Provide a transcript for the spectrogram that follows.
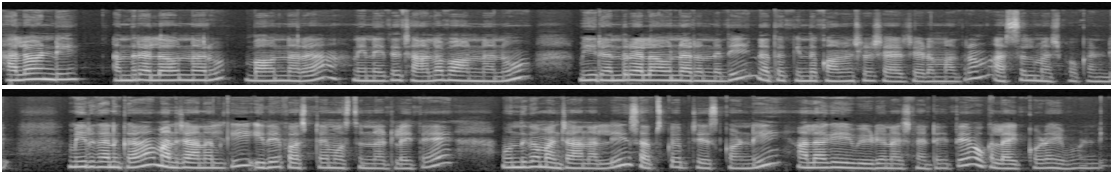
హలో అండి. అందరూ ఎలా ఉన్నారు? బాగున్నారా? నేనైతే చాలా బాగున్నాను. మీరందరూ ఎలా ఉన్నారన్నది నాతో కింద కామెంట్స్‌లో షేర్ చేయడం మాత్రం అస్సలు మర్చిపోకండి. మీరు కనుక మన ఛానల్‌కి ఇదే ఫస్ట్ టైం వస్తున్నట్లయితే ముందుగా మన ఛానల్‌ని సబ్స్క్రైబ్ చేసుకోండి. అలాగే ఈ వీడియో నచ్చినట్టయితే ఒక లైక్ కూడా ఇవ్వండి.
